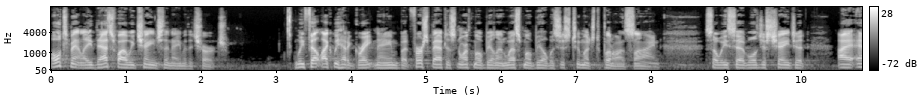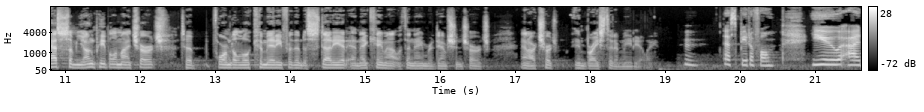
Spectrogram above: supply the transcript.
ultimately that's why we changed the name of the church. We felt like we had a great name, but First Baptist North Mobile and West Mobile was just too much to put on a sign. So we said we'll just change it. I asked some young people in my church to form a little committee for them to study it, and they came out with the name Redemption Church, and our church embraced it immediately. Hmm. That's beautiful. You uh,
